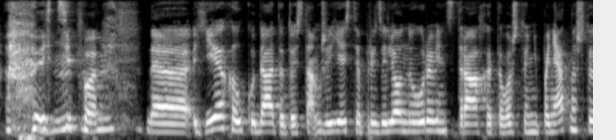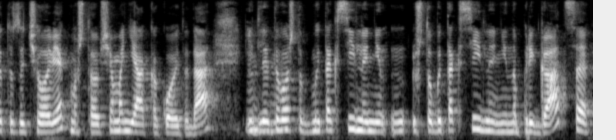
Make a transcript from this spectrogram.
и типа э, ехал куда-то. То есть там же есть определенный уровень страха, того, что непонятно, что это за человек, может, вообще маньяк какой-то, да? И для того, того, чтобы мы так сильно не, чтобы так сильно не напрягаться,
